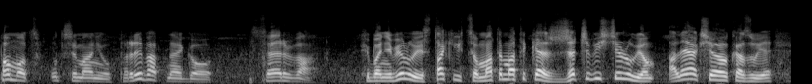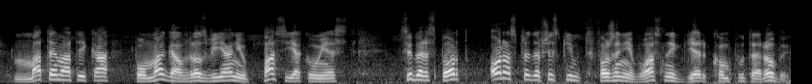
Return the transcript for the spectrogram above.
pomoc w utrzymaniu prywatnego serwa. Chyba niewielu jest takich, co matematykę rzeczywiście lubią, ale jak się okazuje, matematyka pomaga w rozwijaniu pasji, jaką jest cybersport oraz przede wszystkim tworzenie własnych gier komputerowych.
